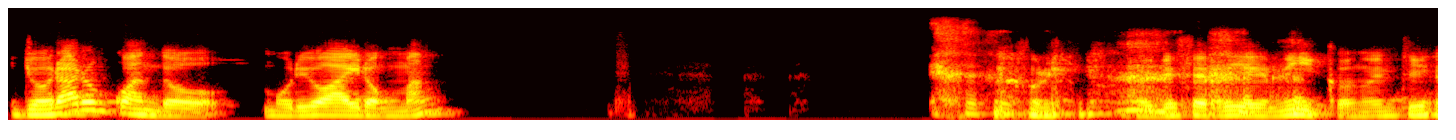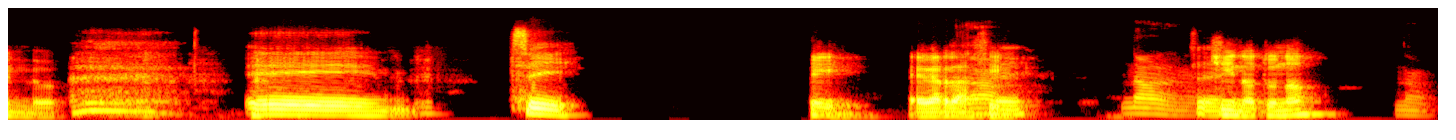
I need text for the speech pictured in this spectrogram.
¿lloraron cuando murió Iron Man? ¿Por qué, por qué se ríe Nico? No entiendo. Eh, sí, Sí, es verdad, No, sí. sí. No, no, no. Sí. Chino, ¿tú no? no.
